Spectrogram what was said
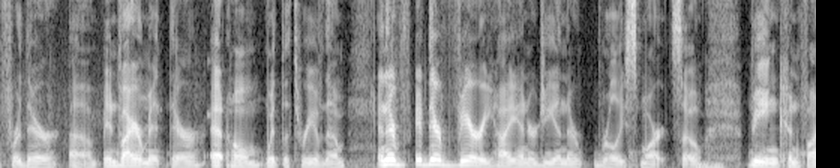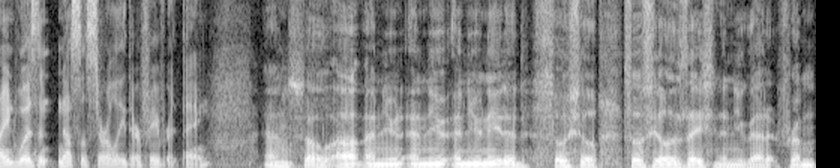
for their um, environment there at home with the three of them. And they're they're very high energy and they're really smart. So being confined wasn't necessarily their favorite thing. And so, uh, and you and you and you needed social socialization, and you got it from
